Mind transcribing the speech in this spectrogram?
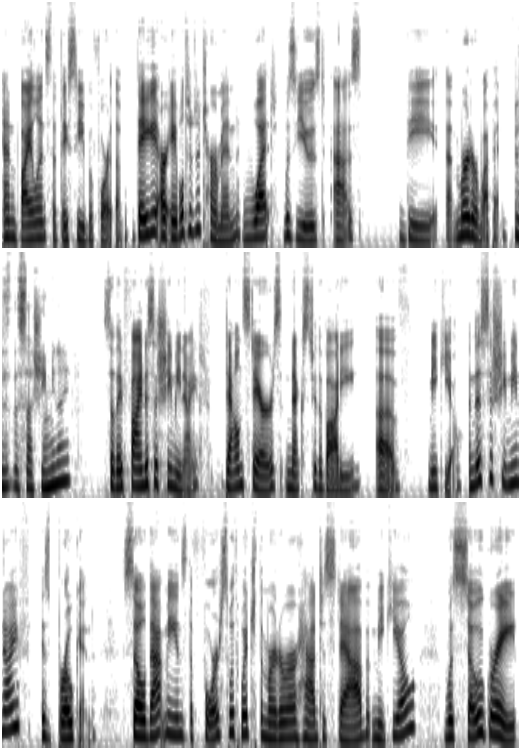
and violence that they see before them. They are able to determine what was used as the uh, murder weapon. Is it the sashimi knife? So they find a sashimi knife downstairs next to the body of Mikio. And this sashimi knife is broken. So that means the force with which the murderer had to stab Mikio was so great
